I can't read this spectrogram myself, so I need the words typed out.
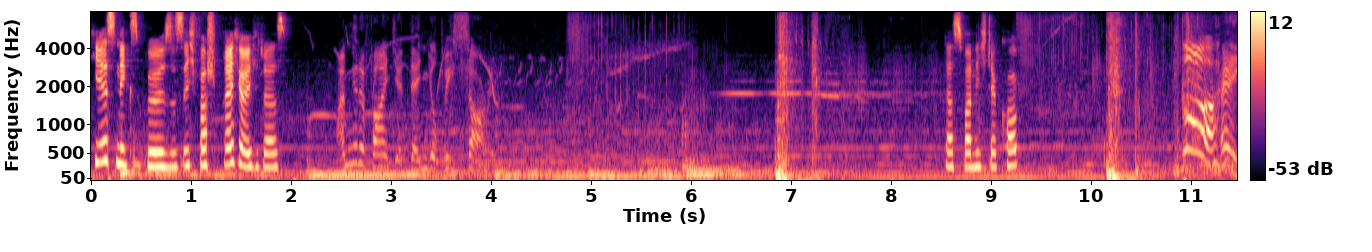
Hier ist nichts Böses. Ich verspreche euch das. I'm gonna find you, then you'll be sorry. Das war nicht der Kopf. Hey,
